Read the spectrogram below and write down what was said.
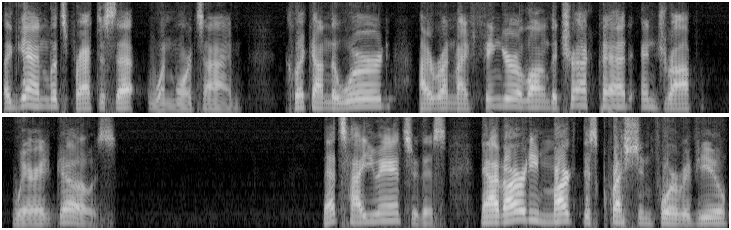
Again, let's practice that one more time. Click on the word, I run my finger along the trackpad and drop where it goes. That's how you answer this. Now, I've already marked this question for review.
